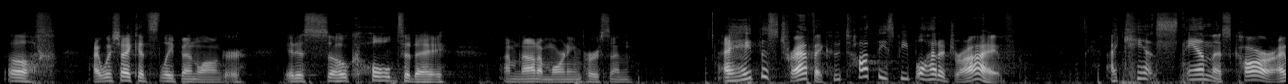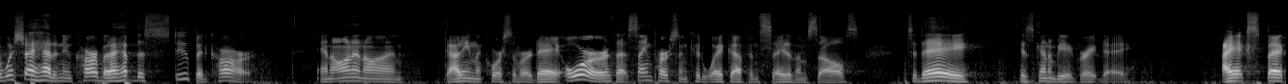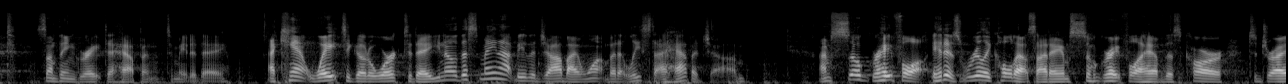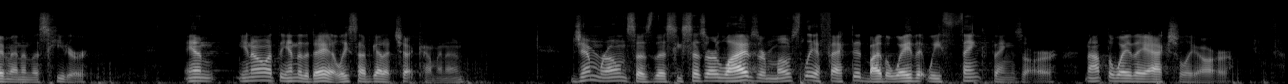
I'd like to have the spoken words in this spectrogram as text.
Oh, I wish I could sleep in longer. It is so cold today. I'm not a morning person. I hate this traffic. Who taught these people how to drive? I can't stand this car. I wish I had a new car, but I have this stupid car. And on and on, guiding the course of our day. Or that same person could wake up and say to themselves, Today is going to be a great day. I expect something great to happen to me today. I can't wait to go to work today. You know, this may not be the job I want, but at least I have a job. I'm so grateful. It is really cold outside. I am so grateful I have this car to drive in and this heater. And you know, at the end of the day, at least I've got a check coming in. Jim Rohn says this. He says, Our lives are mostly affected by the way that we think things are, not the way they actually are.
